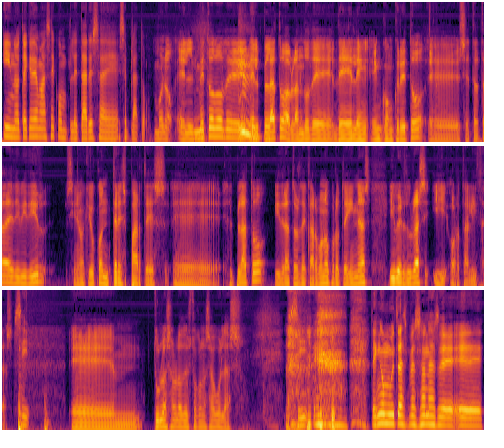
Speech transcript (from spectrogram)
y no te quede más de completar ese, plato. Bueno, el método del plato, hablando de, él en, concreto, eh, se trata de dividir si no me equivoco, en tres partes eh, el plato, hidratos de carbono, proteínas y verduras y hortalizas. Sí. Eh, ¿Tú lo has hablado de esto con las abuelas? Sí, tengo muchas personas de,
